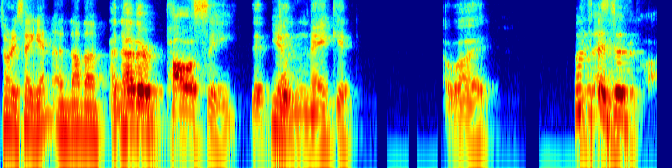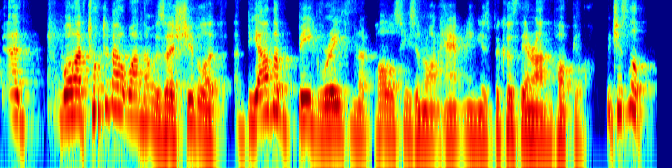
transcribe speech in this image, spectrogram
Sorry, say again. Another another policy that yeah. didn't make it. Uh, Well, it's a, a, well, I've talked about one that was a shibboleth. The other big reason that policies are not happening is because they're unpopular, which is, look,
